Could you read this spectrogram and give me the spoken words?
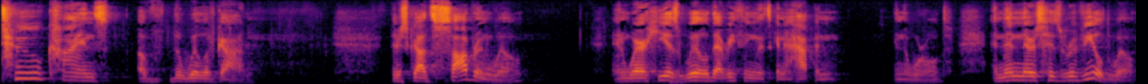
two kinds of the will of God there's God's sovereign will, and where He has willed everything that's going to happen in the world. And then there's His revealed will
